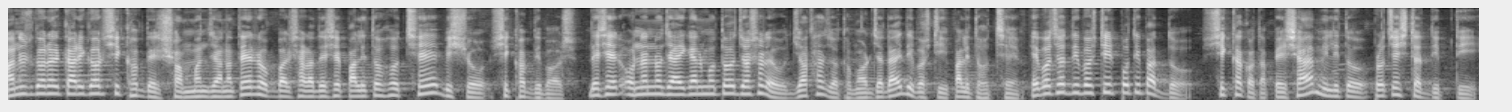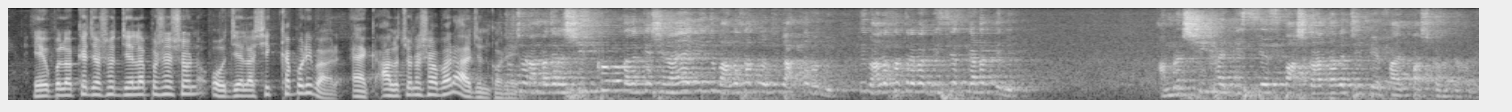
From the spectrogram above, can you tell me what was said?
মানুষ গড়ের কারিগর শিক্ষকদের সম্মান জানাতে রোববার সারা দেশে পালিত হচ্ছে বিশ্ব শিক্ষক দিবস। দেশের অন্যান্য জায়গার মতো যশোরেও যথাযথ মর্যাদায় দিবসটি পালিত হচ্ছে। এবছর দিবসটির প্রতিপাদ্য শিক্ষকতা পেশা, মিলিত প্রচেষ্টার দীপ্তি। এ উপলক্ষে যশোর জেলা প্রশাসন ও জেলা শিক্ষা পরিবার এক আলোচনা সভার আয়োজন করে। আমরা যারা শিক্ষক, তাদেরকে শেখাই কিন্তু ভালো ছাত্র তুই ডাক্তার হবি। তুই ভালো ছাত্র এবার বিসিএস কাটার দিবি। আমরা শিখাই বিসিএস পাস করাতে হবে জিপিএ ফাইভ পাস করাতে হবে।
